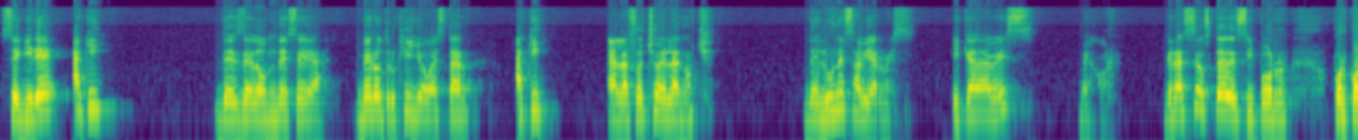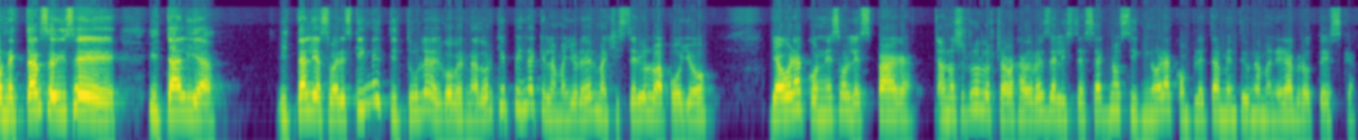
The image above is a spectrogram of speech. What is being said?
seguiré aquí, desde donde sea. Vero Trujillo va a estar aquí a las 8 de la noche, de lunes a viernes, y cada vez mejor. Gracias a ustedes y por, por conectarse, dice Italia. Italia Suárez, ¿quién le titula del gobernador? Qué pena que la mayoría del magisterio lo apoyó y ahora con eso les paga. A nosotros los trabajadores del ISTESAC nos ignora completamente de una manera grotesca.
